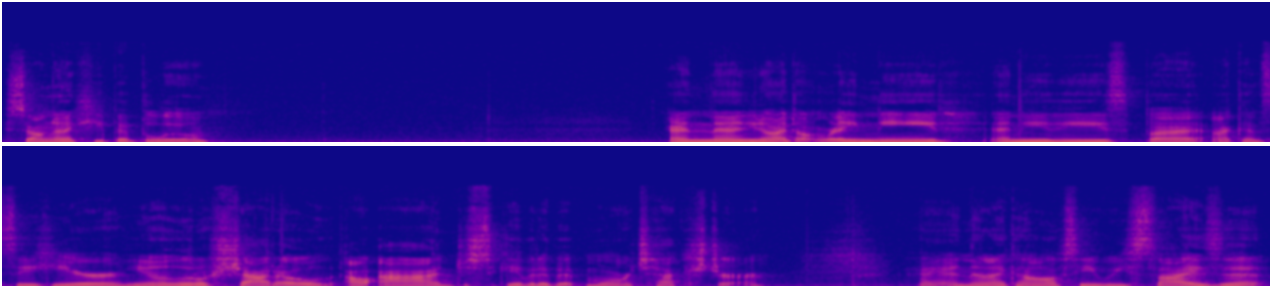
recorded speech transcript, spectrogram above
So I'm gonna keep it blue. And then, you know, I don't really need any of these, but I can see here, you know, a little shadow I'll add just to give it a bit more texture. Okay, and then I can obviously resize it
